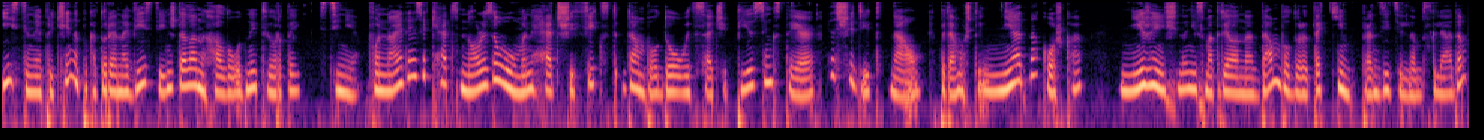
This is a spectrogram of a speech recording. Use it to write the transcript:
Истинная причина, по которой она весь день ждала на холодной, твердой стене. For neither as a cat nor as a woman had she fixed Dumbledore with such a piercing stare as she did now. Потому что ни одна кошка, ни женщина не смотрела на Дамблдора таким пронзительным взглядом,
